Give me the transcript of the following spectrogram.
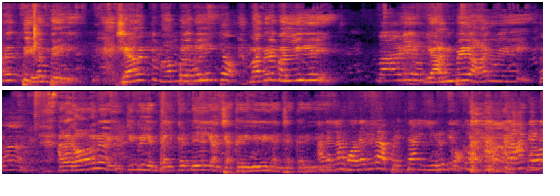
வானத்து இளம்பெருகி சேலத்து மாம்பழமே மதுரை மல்லிகை அன்பே ஆறுயிரே அழகான இருக்கின்ற என் கல்கண்டே என் சர்க்கரையே என் சர்க்கரையே அதெல்லாம் முதல்ல அப்படித்தான் இருக்கும்.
